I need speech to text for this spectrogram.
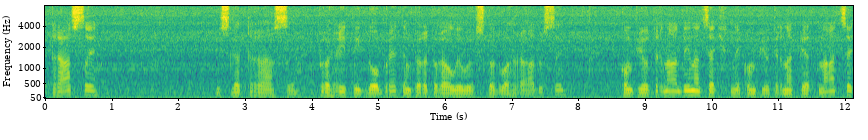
траси. Після траси прогрітий добре, температура оливи 102 градуси. Комп'ютер на 11, не комп'ютер на 15.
